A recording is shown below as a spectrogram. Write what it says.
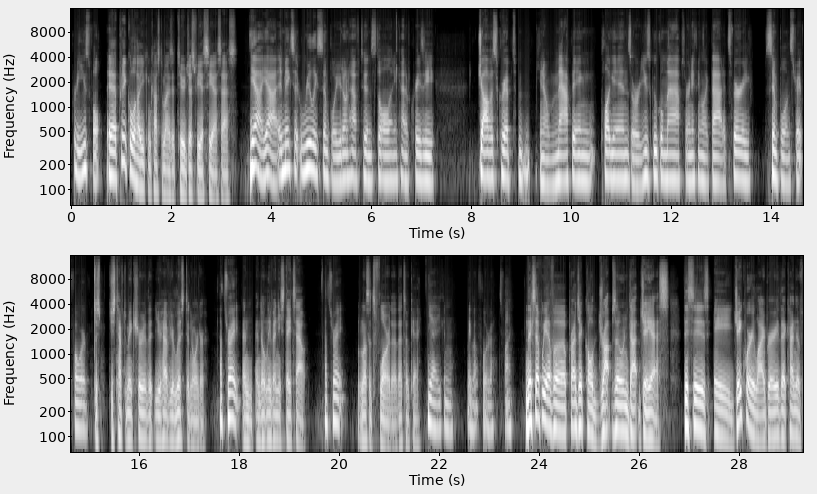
pretty useful. Yeah, pretty cool how you can customize it too, just via CSS. Yeah, yeah, it makes it really simple. You don't have to install any kind of crazy JavaScript, you know, mapping plugins or use Google Maps or anything like that. It's very simple and straightforward. Just just have to make sure that you have your list in order That's right. and, and don't leave any states out. That's right. Unless it's Florida, that's okay. Yeah, you can leave out Florida. It's fine. Next up, we have a project called dropzone.js. This is a jQuery library that kind of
